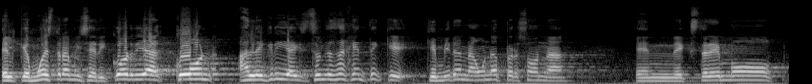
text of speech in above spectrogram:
El que muestra misericordia con alegría. Son de esa gente que, miran a una persona en extremo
